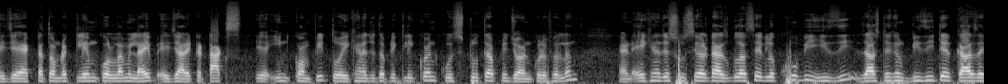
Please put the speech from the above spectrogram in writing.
এই যে একটা তো আমরা ক্লেম করলামই লাইভ এই যে আরেকটা টাস্ক ইনকমপ্লিট তো এখানে যদি আপনি ক্লিক করেন কুইজ টুতে আপনি জয়েন করে ফেললেন। অ্যান্ড এইখানে যে সোশ্যাল টাস্কগুলো আছে, এগুলো খুবই ইজি জাস্ট এখানে ভিজিটের কাজে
